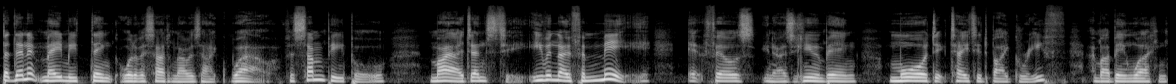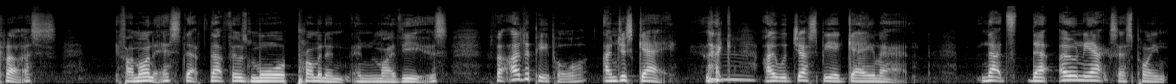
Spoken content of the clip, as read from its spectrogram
But then it made me think all of a sudden, I was like, wow, for some people, my identity, even though for me, it feels, you know, as a human being, more dictated by grief and by being working class. If I'm honest, that that feels more prominent in my views. For other people, I'm just gay. Like mm. I would just be a gay man. That's their only access point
